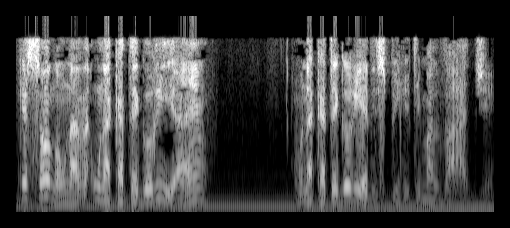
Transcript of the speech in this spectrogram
che sono una, una categoria, eh? una categoria di spiriti malvagi.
